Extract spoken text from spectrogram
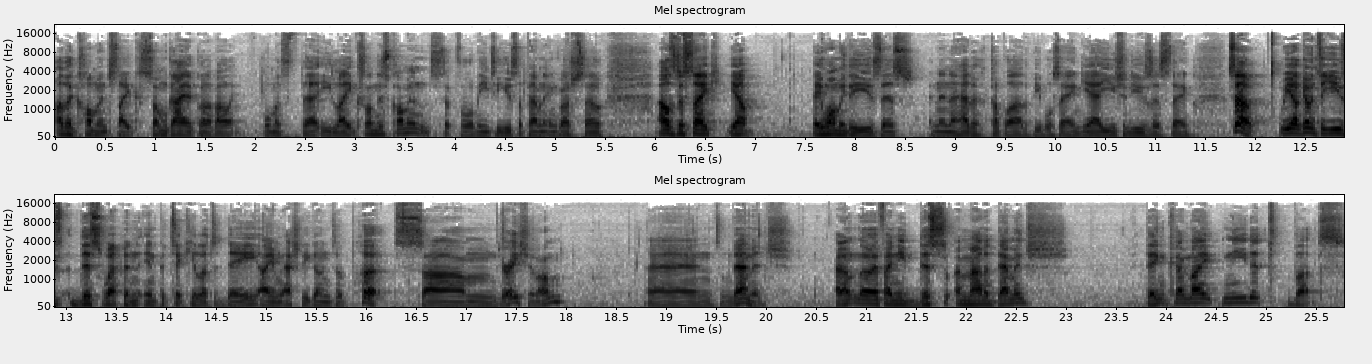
other comments, like some guy got about like almost 30 likes on this comment for me to use the permanent ink brush. So I was just like, yep, they want me to use this. And then I had a couple other people saying, yeah, you should use this thing. So we are going to use this weapon in particular today. I am actually going to put some duration on and some damage. I don't know if I need this amount of damage. I think I might need it, but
